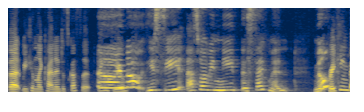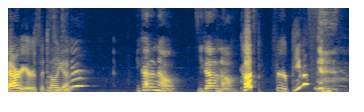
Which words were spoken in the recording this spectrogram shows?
that we can like kind of discuss it. Thank oh, I you. know. You see, that's why we need this segment. Milk Breaking barriers, I tell you. You gotta know. You gotta know. Cup for your penis?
